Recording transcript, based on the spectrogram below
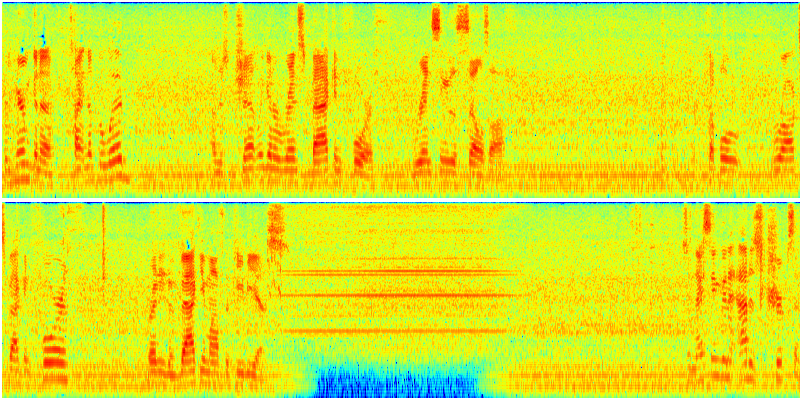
From here I'm gonna tighten up the lid. I'm just gently gonna rinse back and forth, rinsing the cells off. A couple rocks back and forth, ready to vacuum off the PBS. So next thing I'm gonna add is trypsin.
